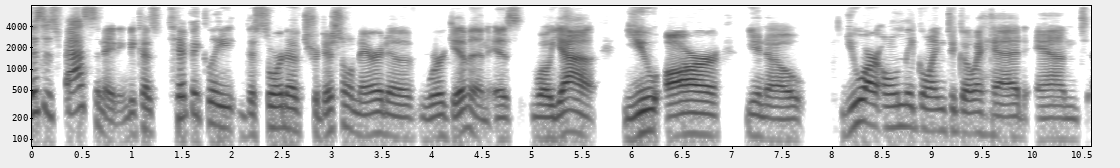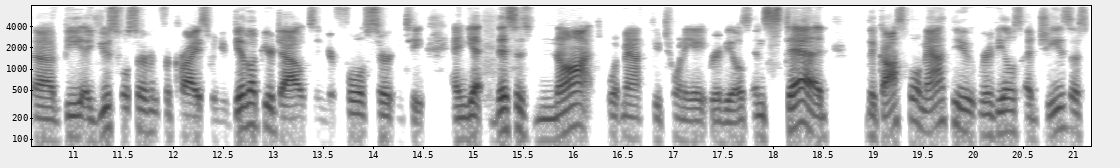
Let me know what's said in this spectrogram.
this is fascinating because typically the sort of traditional narrative we're given is well yeah you are you know you are only going to go ahead and uh, be a useful servant for Christ when you give up your doubts and you're full of certainty. And yet, this is not what Matthew 28 reveals. Instead, the Gospel of Matthew reveals a Jesus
